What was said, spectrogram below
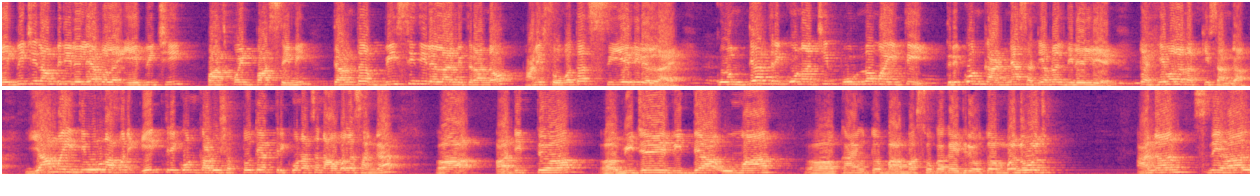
एबी ची लांबी दिलेली आहे आपल्याला AB ची पाच पॉईंट पाच सेमी त्यानंतर बीसी दिलेला आहे मित्रांनो आणि सोबतच सीए दिलेला आहे. कोणत्या त्रिकोणाची पूर्ण माहिती त्रिकोण काढण्यासाठी आपल्याला दिलेली आहे? तर हे मला नक्की सांगा. या माहितीवरून आपण एक त्रिकोण काढू शकतो. त्या त्रिकोणाचं नाव मला सांगा. आदित्य विजय विद्या उमा काय होतं? बाबा सोका काहीतरी होतं. मनोज आनंद स्नेहल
